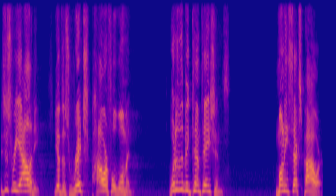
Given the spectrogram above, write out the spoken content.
It's just reality. You have this rich, powerful woman. What are the big temptations? Money, sex, power.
